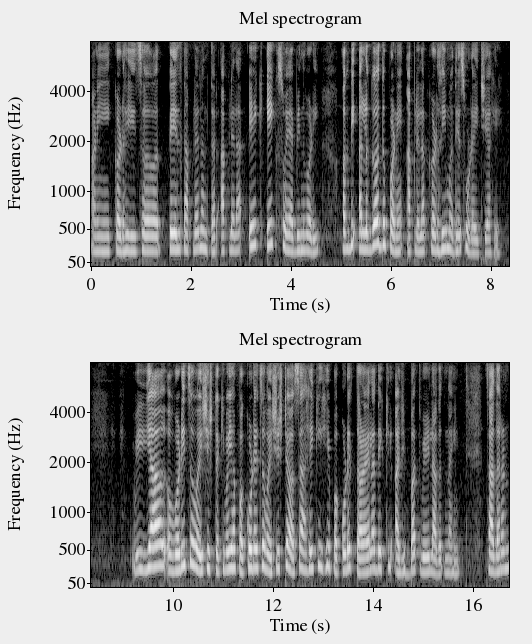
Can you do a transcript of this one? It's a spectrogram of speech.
आणि कढईचं तेल तापल्यानंतर आपल्याला एक एक सोयाबीन वडी अगदी अलगदपणे आपल्याला कढईमध्ये सोडायची आहे. या वडीचं वैशिष्ट्य किंवा या पकोड्याचं वैशिष्ट्य असं आहे की हे पकोडे तळायला देखील अजिबात वेळ लागत नाही. साधारण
